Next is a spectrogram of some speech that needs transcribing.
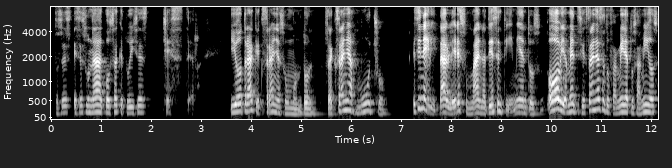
Entonces, esa es una cosa que tú dices, Chester. Y otra que extrañas un montón. O sea, extrañas mucho. Es inevitable, eres humana, tienes sentimientos. Obviamente, si extrañas a tu familia, a tus amigos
